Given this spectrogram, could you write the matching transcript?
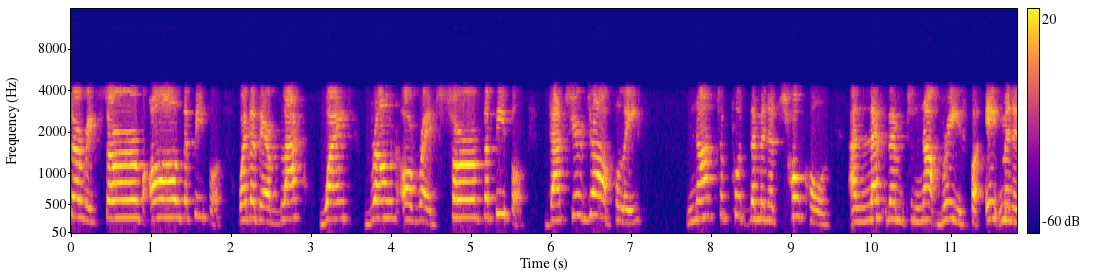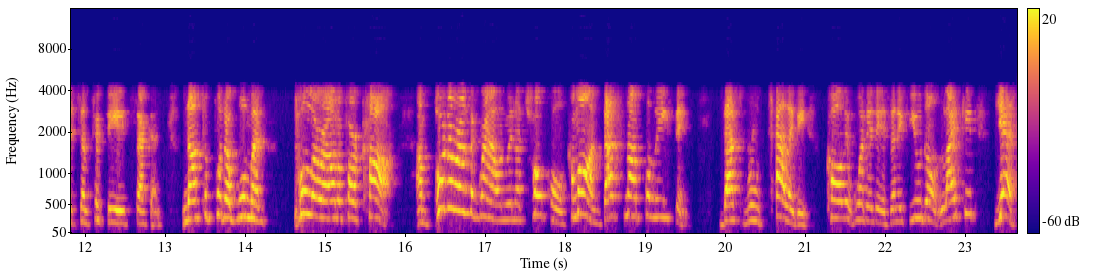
serving? Serve all the people, whether they're black, white, brown, or red. Serve the people. That's your job, police. Not to put them in a chokehold and left them to not breathe for eight minutes and 58 seconds. Not to put a woman, pull her out of her car and put her on the ground in a chokehold. Come on, that's not policing. That's brutality. Call it what it is. And if you don't like it, yes,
